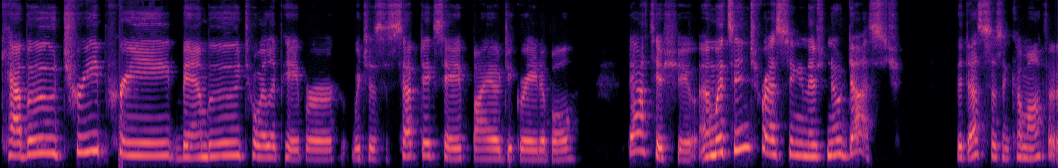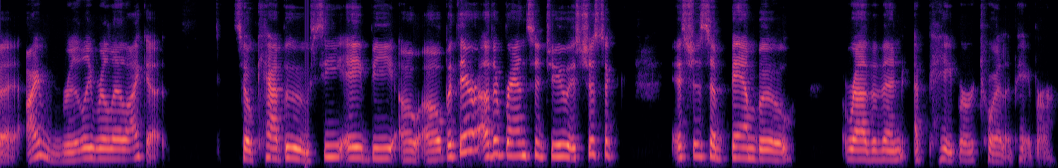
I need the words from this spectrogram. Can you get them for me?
Caboo Tree Free Bamboo Toilet Paper, which is a septic safe, biodegradable bath tissue. And what's interesting, there's no dust. The dust doesn't come off of it. I really, really like it. So Caboo, C A B O O. But there are other brands that do. It's just a, it's just a bamboo rather than a paper toilet paper.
